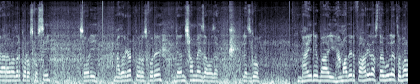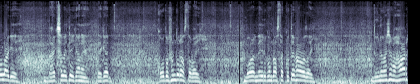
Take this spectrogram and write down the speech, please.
গাড়া বাজার ক্রস করছি। সরি মাজারঘাট ক্রস করে দেন সামনে যাওয়া যাক। লেটস গো ভাই রে ভাই, আমাদের পাহাড়ি রাস্তাগুলো এত ভালো লাগে। বাইক চালাইতে এখানে, দেখেন। কত সুন্দর রাস্তা ভাই। বলেন, এরকম রাস্তা কোথায় পাওয়া যায়? দুই পাশে পাহাড়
